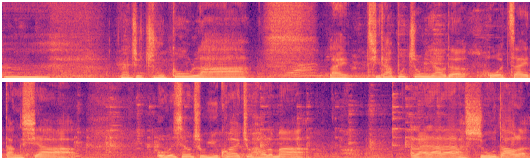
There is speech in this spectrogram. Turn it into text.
嗯，那就足够啦。来，其他不重要的，活在当下，我们相处愉快就好了嘛。来啦来啦，食物到了，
